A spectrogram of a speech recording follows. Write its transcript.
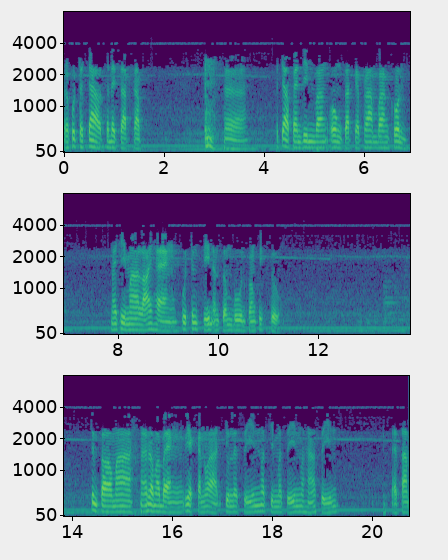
พระพุทธเจ้าท่านได้ตรัสกับพระเจ้าแผ่นดินบางองค์ตรัสกับพราหมณ์บางคน ในที่มาหลายแห่งพูดถึงศีลอันสมบูรณ์ของภิกษุ ซึ่งต่อมาเรามาแบ่งเรียกกันว่า จุลศีลมัชฌิมศีล มหาศีล แต่ตาม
